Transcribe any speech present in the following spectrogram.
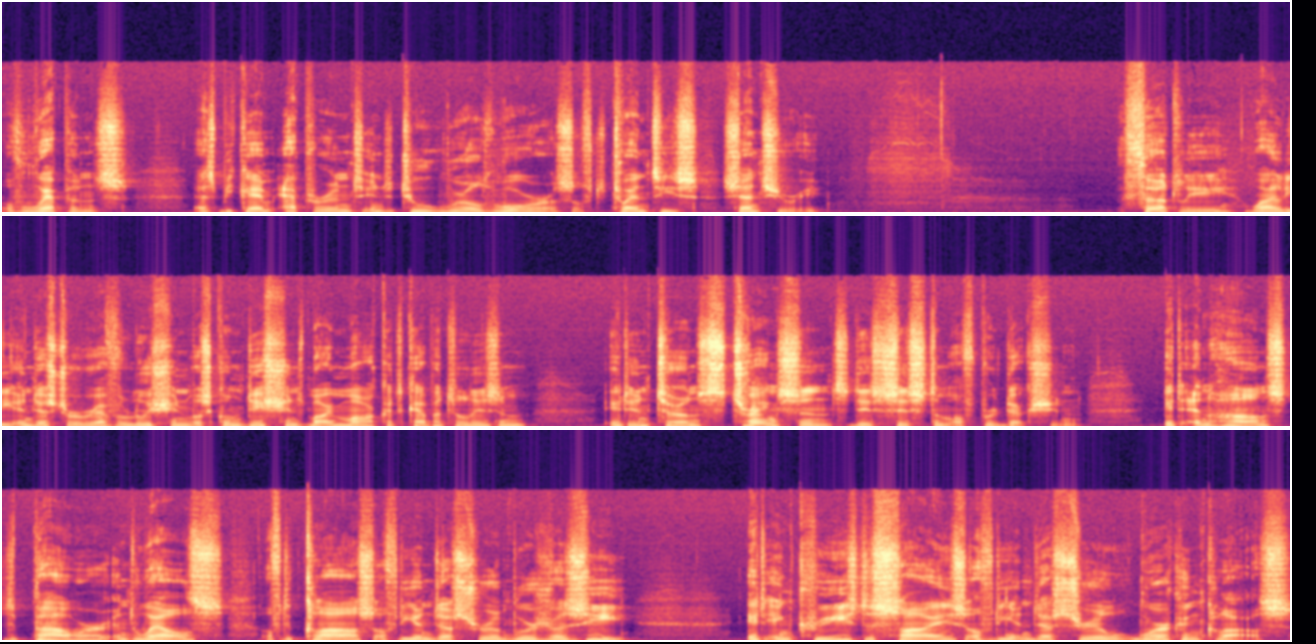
of weapons, as became apparent in the two world wars of the 20th century. Thirdly, while the Industrial Revolution was conditioned by market capitalism, it in turn strengthened this system of production. It enhanced the power and wealth of the class of the industrial bourgeoisie. It increased the size of the industrial working class.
